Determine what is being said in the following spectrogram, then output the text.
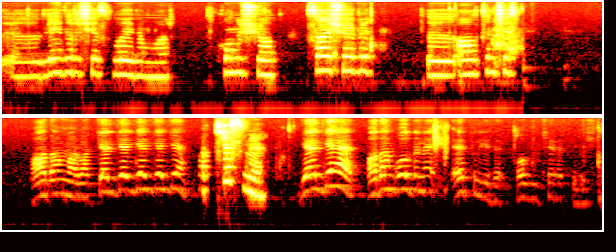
e, leather chest blade'im var. Konuşuyorsun. Sen şöyle bir e, altın chest Adam var bak gel gel gel gel gel. bak kesme. Gel gel. Adam Golden Apple yedi. Golden Carrot yedi işte.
